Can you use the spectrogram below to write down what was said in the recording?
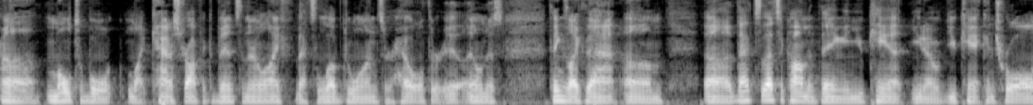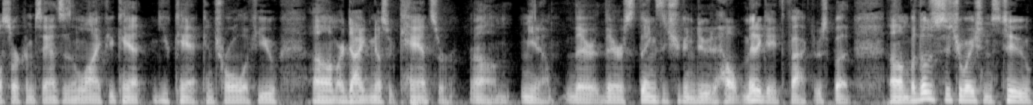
uh, multiple like catastrophic events in their life that's loved ones or health or illness things like that. Um, uh, that's that's a common thing, and you can't you know you can't control all circumstances in life. You can't you can't control if you um, are diagnosed with cancer. Um, you know there there's things that you can do to help mitigate the factors, but um, but those are situations too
